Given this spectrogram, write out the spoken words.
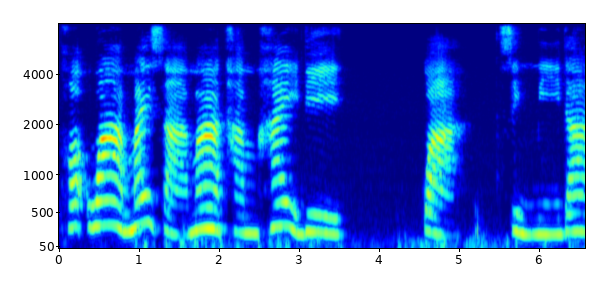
เพราะว่าไม่สามารถทำให้ดีกว่าสิ่งนี้ได้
